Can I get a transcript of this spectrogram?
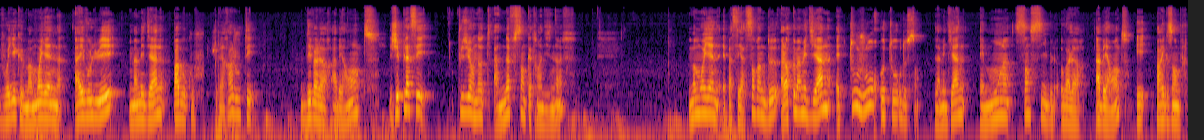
Vous voyez que ma moyenne a évolué, ma médiane pas beaucoup. Je vais rajouter des valeurs aberrantes. J'ai placé plusieurs notes à 999 ma moyenne est passée à 122 alors que ma médiane est toujours autour de 100. La médiane est moins sensible aux valeurs aberrantes et par exemple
